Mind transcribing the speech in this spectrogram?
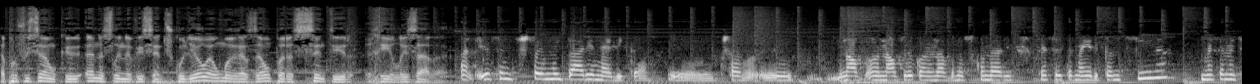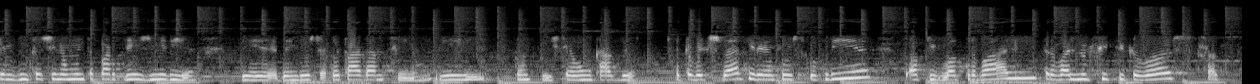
A profissão que Ana Celina Vicente escolheu é uma razão para se sentir realizada. Eu sempre gostei muito da área médica. Eu gostava, eu, na, na, altura, quando andava no secundário, pensei também em ir para a medicina, mas também sempre me fascinou muito a parte de engenharia, da indústria aplicada à medicina. E pronto, isto é um caso desse. Acabei de estudar, tirei um curso que eu queria, obtive logo trabalho, trabalho num sítio que eu gosto, faço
